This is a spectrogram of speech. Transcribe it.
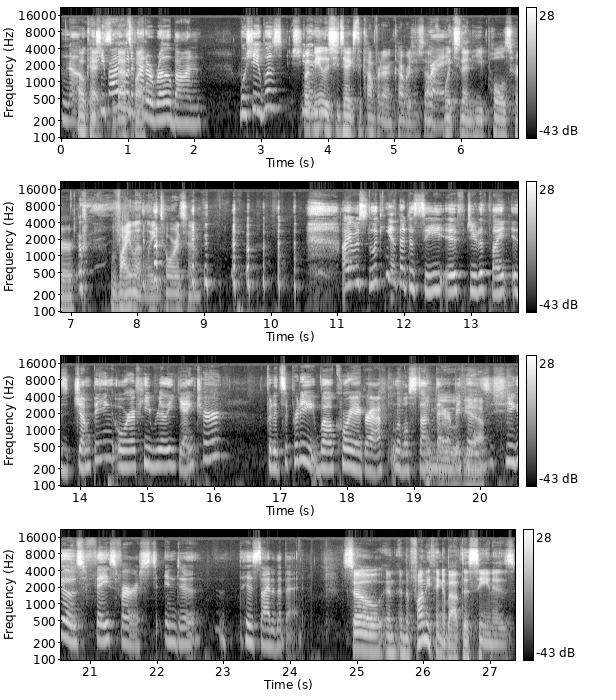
no. Okay, she so probably that's would have had why- a robe on. Well, she was. She But immediately she takes the comforter and covers herself, Right. which then he pulls her violently towards him. I was looking at that to see if Judith Light is jumping or if he really yanked her. But it's a pretty well choreographed little stunt The there move, because yeah. she goes face first into his side of the bed. So, and, and the funny thing about this scene is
